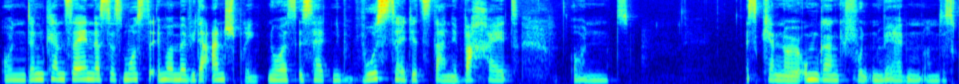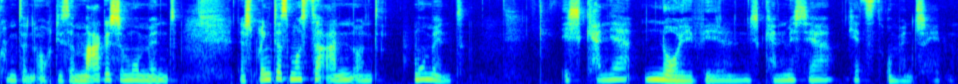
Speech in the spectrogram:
Und dann kann es sein, dass das Muster immer mal wieder anspringt. Nur es ist halt eine Bewusstheit jetzt da, eine Wachheit und es kann neuer Umgang gefunden werden und es kommt dann auch dieser magische Moment. Da springt das Muster an und Moment, ich kann ja neu wählen. Ich kann mich ja jetzt umentscheiden.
